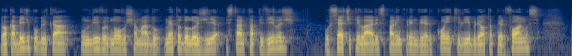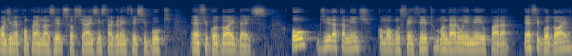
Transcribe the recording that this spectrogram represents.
Eu acabei de publicar um livro novo chamado Metodologia Startup Village, os sete pilares para empreender com equilíbrio e alta performance. Pode me acompanhar nas redes sociais, Instagram e Facebook, fgodoy10. Ou diretamente, como alguns têm feito, mandar um e-mail para fgodoy,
